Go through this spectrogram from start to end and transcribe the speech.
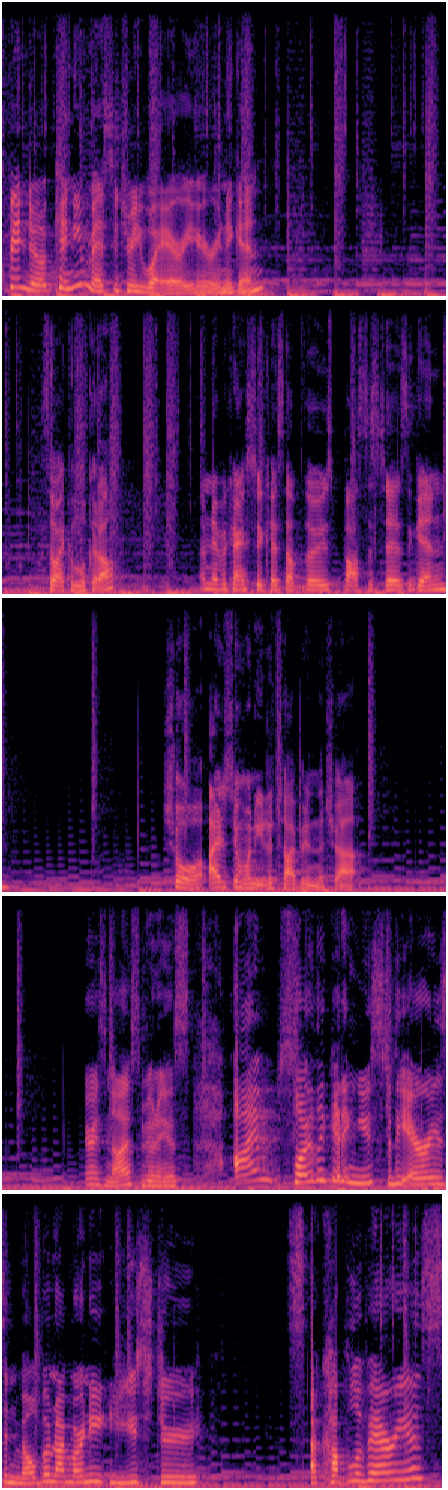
Spindle, can you message me what area you're in again? So I can look it up. I'm never carrying suitcase up those bastard stairs again. Sure, I just didn't want you to type it in the chat. Area's nice, the building is... I'm slowly getting used to the areas in Melbourne. I'm only used to a couple of areas.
